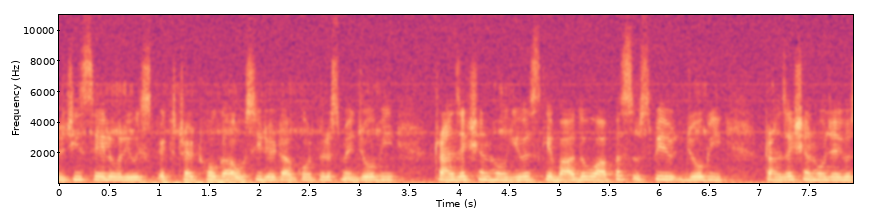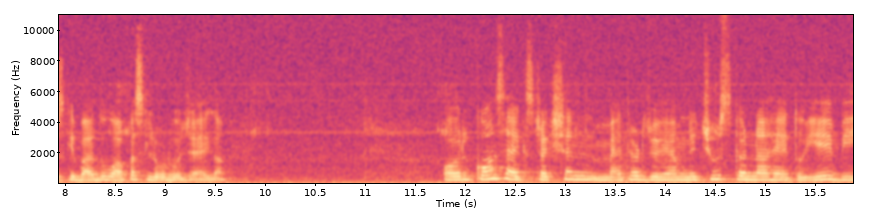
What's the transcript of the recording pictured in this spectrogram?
जो चीज़ सेल हो रही है, वो एक्सट्रैक्ट होगा उसी डेटा को, और फिर उसमें जो भी ट्रांजेक्शन होगी, उसके बाद वो वापस उस पर जो भी ट्रांजेक्शन हो जाएगी, उसके बाद वो वापस लोड हो जाएगा। और कौन सा एक्सट्रैक्शन मेथड जो है हमने चूज़ करना है तो ये भी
